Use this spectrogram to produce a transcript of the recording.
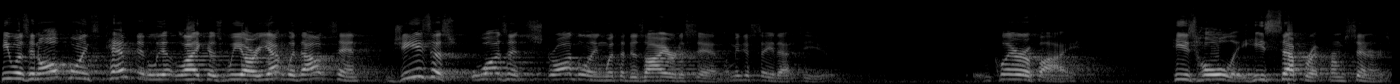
He was in all points tempted like as we are, yet without sin. Jesus wasn't struggling with a desire to sin. Let me just say that to you. Clarify. He's holy, he's separate from sinners.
